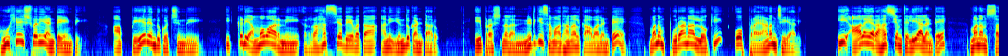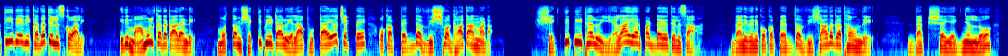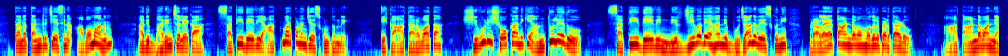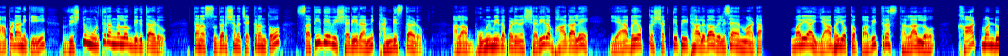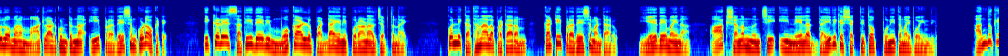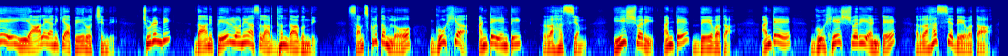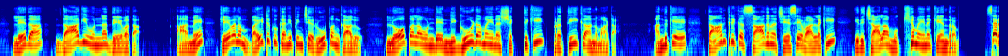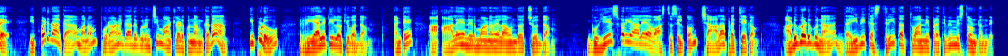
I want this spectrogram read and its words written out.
గుహేశ్వరి అంటే ఏంటి? ఆ పేరెందుకొచ్చింది? ఇక్కడి అమ్మవారిని రహస్యదేవత అని ఎందుకంటారు? ఈ ప్రశ్నలన్నిటికీ సమాధానాలు కావాలంటే మనం పురాణాల్లోకి ఓ ప్రయాణం చెయ్యాలి ఈ ఆలయ రహస్యం తెలియాలంటే మనం సతీదేవి కథ తెలుసుకోవాలి. ఇది మామూలు కథ కాదండి. మొత్తం శక్తిపీఠాలు ఎలా పుట్టాయో చెప్పే ఒక పెద్ద విశ్వఘాత అన్మాట శక్తిపీఠాలు ఎలా ఏర్పడ్డాయో తెలుసా? దాని వెనుకొక పెద్ద విషాదగాథ ఉంది. దక్ష యజ్ఞంలో తన తండ్రి చేసిన అవమానం అది భరించలేక సతీదేవి ఆత్మర్పణం చేసుకుంటుంది. ఇక ఆ తర్వాత శివుడి శోకానికి అంతులేదు సతీదేవి నిర్జీవదేహాన్ని భుజాన వేసుకుని ప్రళయతాండవం మొదలుపెడతాడు. ఆ తాండవాన్ని ఆపడానికి విష్ణుమూర్తి రంగంలోకి దిగుతాడు. తన సుదర్శన చక్రంతో సతీదేవి శరీరాన్ని ఖండిస్తాడు. అలా భూమిమీద పడిన శరీర భాగాలే యాభై ఒక్క శక్తిపీఠాలుగా వెలిశాయన్మాట మరి ఆ యాభై ఒక్క పవిత్ర స్థలాల్లో ఖాట్మండూలో మనం మాట్లాడుకుంటున్న ఈ ప్రదేశం కూడా ఒకటే. ఇక్కడే సతీదేవి మోకాళ్ళు పడ్డాయని పురాణాలు చెప్తున్నాయి. కొన్ని కథనాల ప్రకారం కటి ప్రదేశమంటారు. ఏదేమైనా ఆ క్షణం నుంచి ఈ నేల దైవిక శక్తితో పునీతమైపోయింది. అందుకే ఈ ఆలయానికి ఆ పేరొచ్చింది చూడండి దాని పేరులోనే అసలు అర్థం దాగుంది. సంస్కృతంలో గుహ్య అంటే ఏంటి? రహస్యం. ఈశ్వరి అంటే దేవత. అంటే గుహేశ్వరి అంటే రహస్య దేవత లేదా దాగి ఉన్న దేవత. ఆమె కేవలం బయటకు కనిపించే రూపం కాదు. లోపల ఉండే నిగూఢమైన శక్తికి ప్రతీక అనుమాట అందుకే తాంత్రిక సాధన చేసేవాళ్ళకి ఇది చాలా ముఖ్యమైన కేంద్రం. సరే ఇప్పటిదాకా మనం పురాణగాథ గురించి మాట్లాడుకున్నాం కదా? ఇప్పుడు రియాలిటీలోకి వద్దాం. అంటే ఆ ఆలయ నిర్మాణం ఎలా ఉందో చూద్దాం. గుహేశ్వరి ఆలయ వాస్తుశిల్పం చాలా ప్రత్యేకం. అడుగడుగున దైవిక స్త్రీతత్వాన్ని ప్రతిబింబిస్తుంటుంది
